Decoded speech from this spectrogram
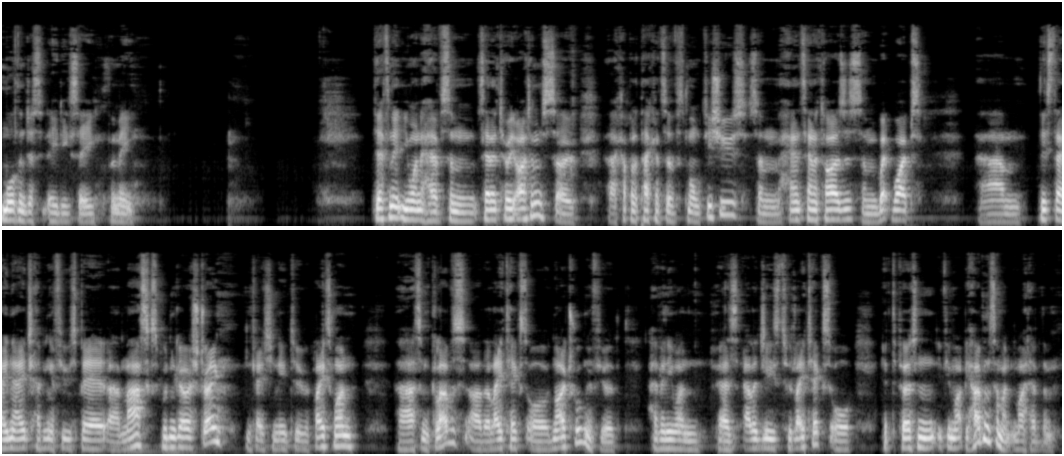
more than just an EDC for me. Definitely, you want to have some sanitary items, so a couple of packets of small tissues, some hand sanitizers, some wet wipes. Um, this day and age, having a few spare uh, masks wouldn't go astray in case you need to replace one. Uh, some gloves, either latex or nitrile, if you have anyone who has allergies to latex, or if the person, if you might be helping someone, might have them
